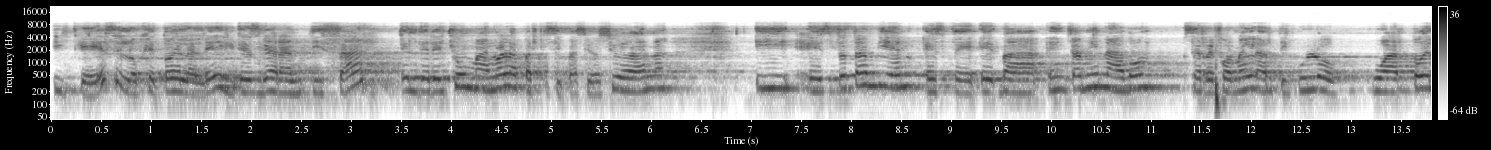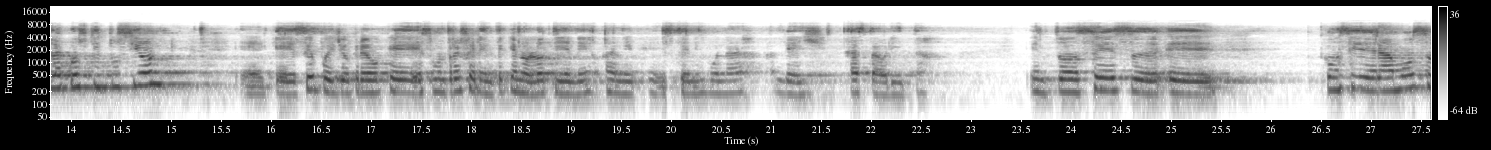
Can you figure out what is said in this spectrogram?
y que es el objeto de la ley, es garantizar el derecho humano a la participación ciudadana. Y esto también este, va encaminado, se reforma el artículo cuarto de la Constitución, que ese pues yo creo que es un referente que no lo tiene este, ninguna ley hasta ahorita. Entonces, eh, consideramos eh,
